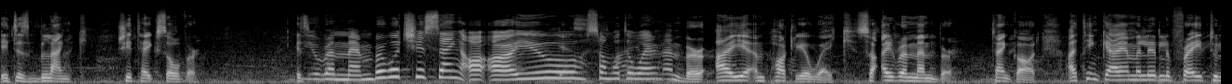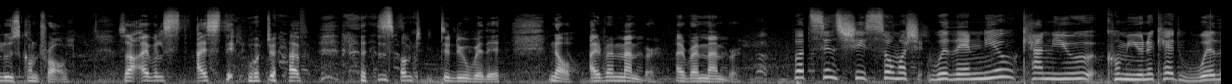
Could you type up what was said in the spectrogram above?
It is blank. She takes over. Do you remember what she's saying? Are, are you somewhat I aware? remember. I am partly awake, so I remember. Thank God. I think I am a little afraid to lose control. So I will. St- I still want to have something to do with it. No, I remember. I remember. But since she's so much within you, can you communicate with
